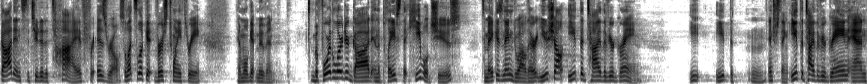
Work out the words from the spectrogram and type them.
God instituted a tithe for Israel. So let's look at verse 23 and we'll get moving. Before the Lord your God in the place that he will choose to make his name dwell there, you shall eat the tithe of your grain. Eat, eat the, Mm, interesting. Eat the tithe of your grain and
